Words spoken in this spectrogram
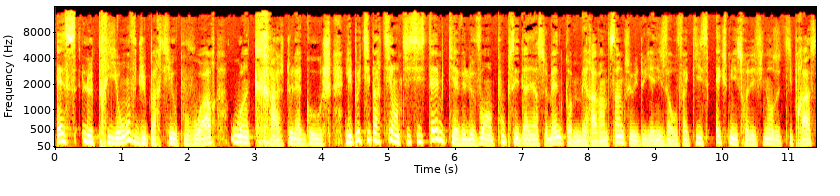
Est-ce le triomphe du parti au pouvoir ou un crash de la gauche? Les petits partis anti-système qui avaient le vent en poupe ces dernières semaines, comme Mera 25, celui de Yanis Varoufakis, ex-ministre des Finances de Tsipras,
